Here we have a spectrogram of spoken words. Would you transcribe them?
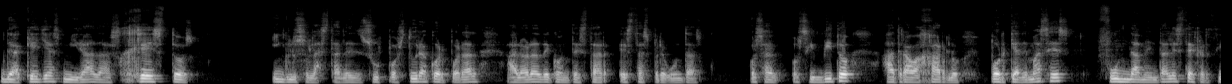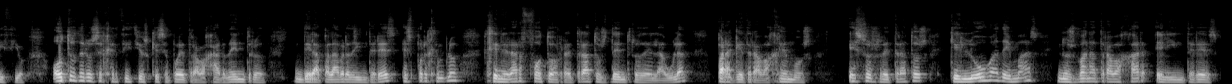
de aquellas miradas, gestos, incluso hasta de su postura corporal a la hora de contestar estas preguntas. Os, os invito a trabajarlo porque además es fundamental este ejercicio. Otro de los ejercicios que se puede trabajar dentro de la palabra de interés es, por ejemplo, generar fotorretratos dentro del aula para que trabajemos esos retratos que luego además nos van a trabajar el interés,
